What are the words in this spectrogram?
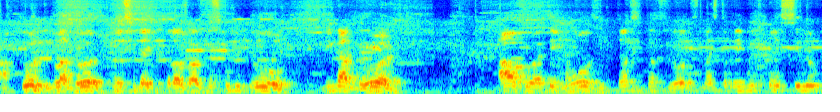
Ator, dublador, conhecido aí pelas vozes do Scooby-Doo, Vingador, Alfio é Teimoso, tantos e tantos outros, mas também muito conhecido,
